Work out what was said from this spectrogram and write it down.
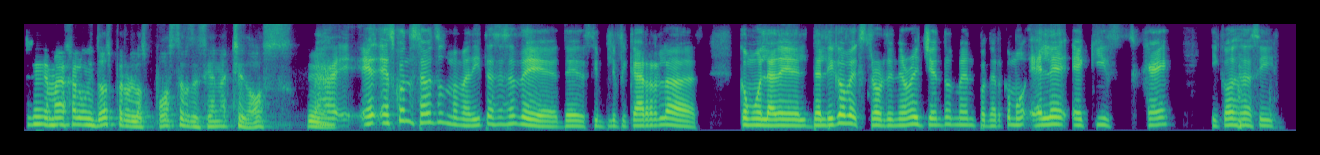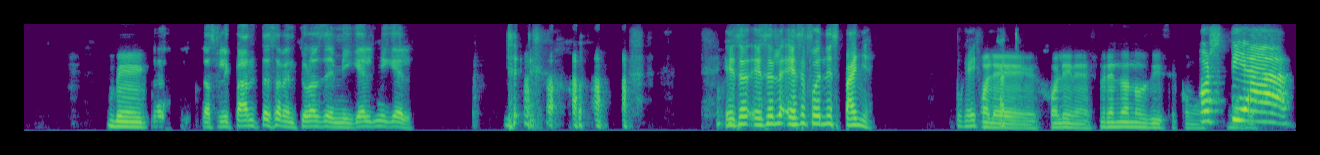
Se llamaba Halloween 2, pero los pósters decían H2. de- Ah, e- es, cuando estaban sus mamaditas esas de, de simplificar las, como la del del League of Extraordinary Gentlemen, poner como LXG y cosas así. de- las flipantes aventuras de Miguel Miguel. Esa, fue en España. Ok. Jole, jolines, Brenda nos dice como... ¡Hostia!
